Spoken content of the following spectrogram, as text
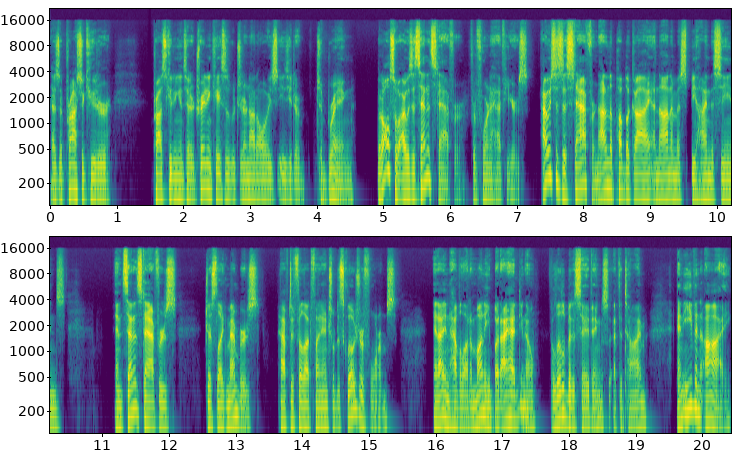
as a prosecutor prosecuting insider trading cases, which are not always easy to, to bring. But also, I was a Senate staffer for four and a half years. I was just a staffer, not in the public eye, anonymous, behind the scenes. And Senate staffers, just like members, have to fill out financial disclosure forms. And I didn't have a lot of money, but I had, you know, a little bit of savings at the time. And even I,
